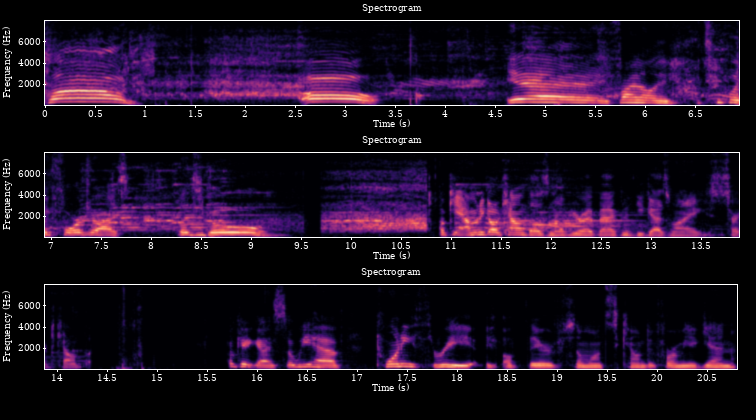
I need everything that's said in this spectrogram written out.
Clone! Oh! Yay! Finally. It took like four tries. Let's go. Okay, I'm gonna go count those and I'll be right back with you guys when I start to count them. Okay, guys, so we have 23 up there if someone wants to count it for me again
